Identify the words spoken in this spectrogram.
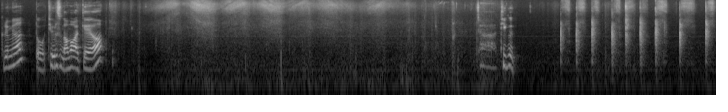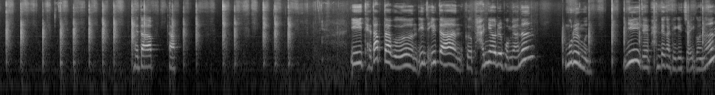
그러면 또 뒤로서 넘어갈게요. 자, 디귿. 대답, 답. 이 대답답은 일단 그 반열을 보면은 물을 문이 이제 반대가 되겠죠. 이거는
